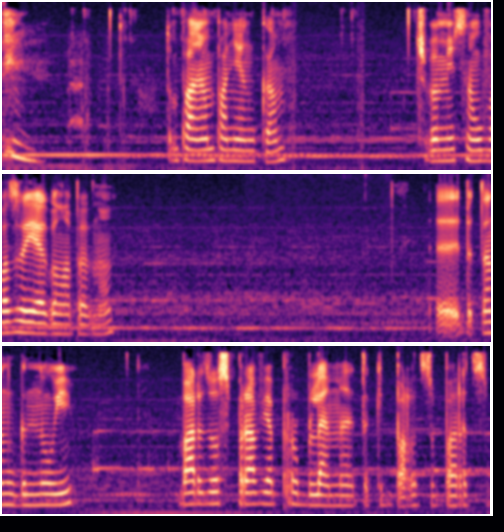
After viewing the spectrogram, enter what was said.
Tą panią panienkę. Trzeba mieć na uwadze jego na pewno. E, ten gnój bardzo sprawia problemy, takie bardzo, bardzo,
